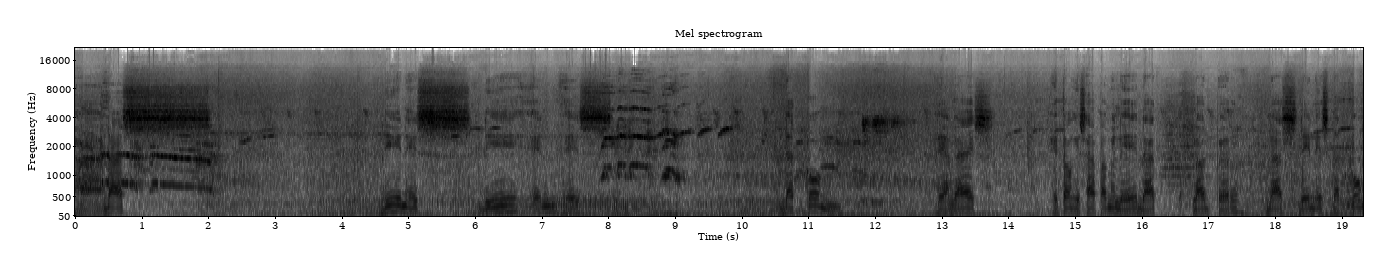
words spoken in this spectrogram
ah, dash DNS DNS dot com. Ayan guys. Itong isa family dot cloudflare dash dns dot com.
